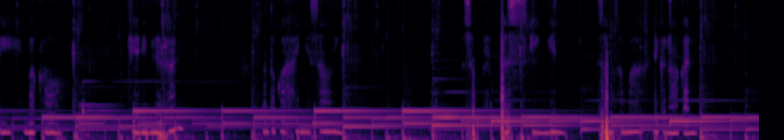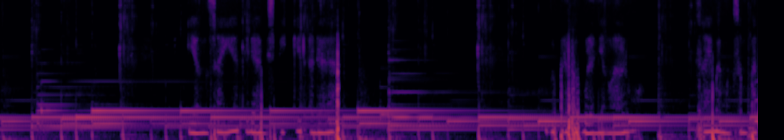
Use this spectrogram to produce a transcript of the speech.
Sih bakal jadi beneran ataukah hanya saling sebatas ingin sama-sama dikenalkan. Yang saya tidak habis pikir adalah beberapa bulan yang lalu saya memang sempat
